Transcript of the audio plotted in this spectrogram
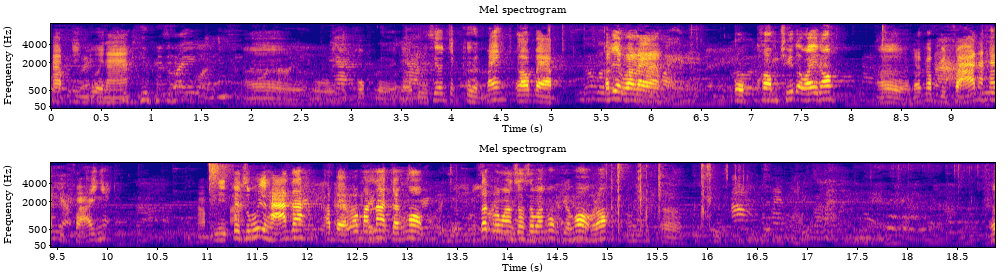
ภาพนิ่งด้วยนะ เออโอ้ยครบเลยเราดูซิว่าจะเกิดไหม เราแบบเขาเรียกว่าอะไรอะอบความชื้นเอาไว้เนาะ เออ แล้วก็ปิดฝานะครับ ปิดฝาอย่างเงี้ยนะครับ นี่เป็นสมมติฐานนะ เอาแบบว่ามันน่าจะงอก สักประมาณสองสามวันก็คงจะงอกเนาะ เออ เอ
